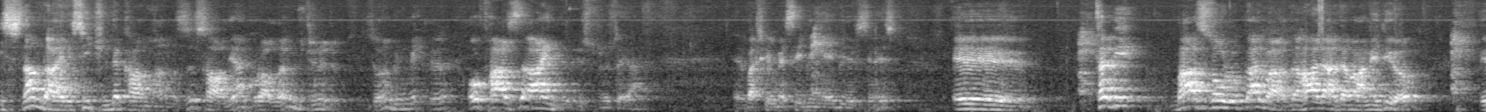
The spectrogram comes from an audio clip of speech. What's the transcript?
İslam dairesi içinde kalmanızı sağlayan kuralların bütünüdür. Onu bilmek, o farz da aynıdır üstünüze yani. E, Başka bir mesleği bilmeyebilirsiniz. Ee, tabii bazı zorluklar vardı, hala devam ediyor. Ee,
